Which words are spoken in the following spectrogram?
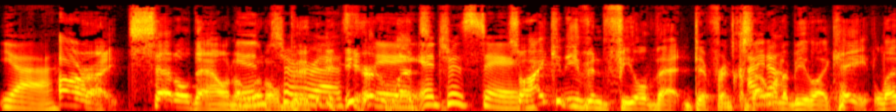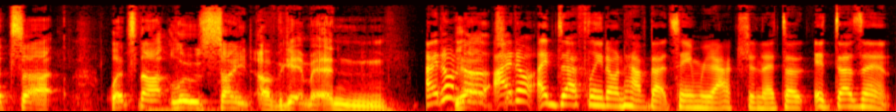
Yeah. all right, settle down a little bit here. Let's- Interesting. So I can even feel that difference because I I, want to be like, hey, let's uh, let's not lose sight of the game. And I don't Yeah, know. I don't. I definitely don't have that same reaction. It does. It doesn't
